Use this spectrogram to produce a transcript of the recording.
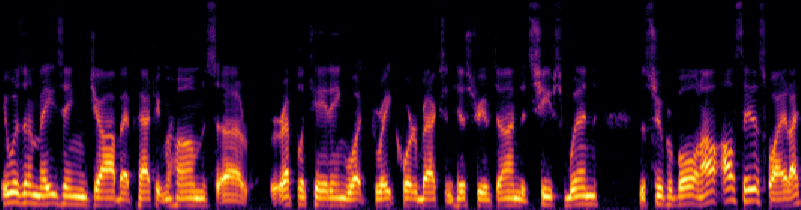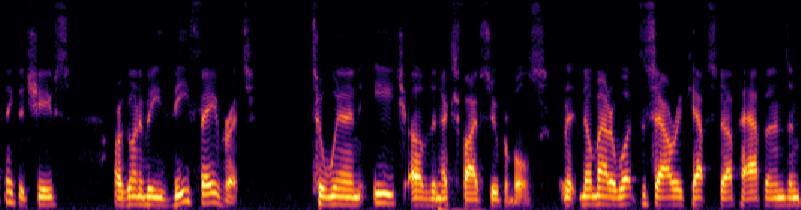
it was an amazing job by Patrick Mahomes, uh, replicating what great quarterbacks in history have done. The Chiefs win the Super Bowl. And I'll, I'll say this, Wyatt. I think the Chiefs are going to be the favorite to win each of the next five Super Bowls. No matter what the salary cap stuff happens and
